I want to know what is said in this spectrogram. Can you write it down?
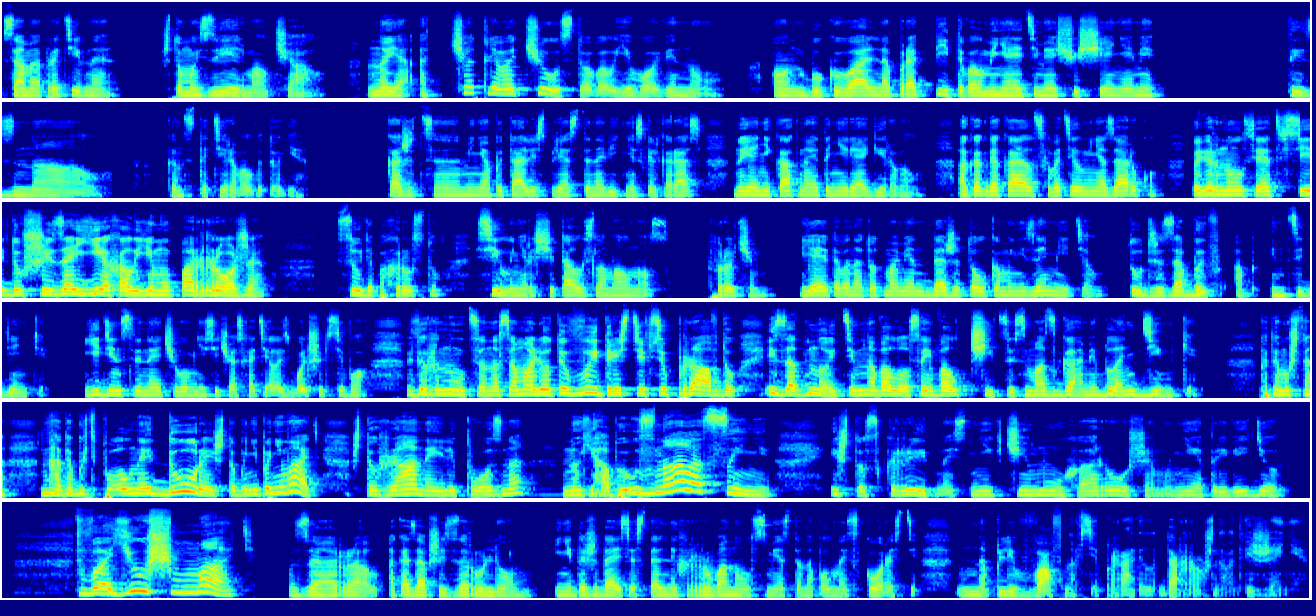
Самое противное, что мой зверь молчал, но я отчетливо чувствовал его вину. Он буквально пропитывал меня этими ощущениями, «Ты знал», — констатировал в итоге. Кажется, меня пытались приостановить несколько раз, но я никак на это не реагировал. А когда Кайл схватил меня за руку, повернулся от всей души заехал ему по роже. Судя по хрусту, силы не рассчитал и сломал нос. Впрочем, я этого на тот момент даже толком и не заметил, тут же забыв об инциденте. Единственное, чего мне сейчас хотелось больше всего – вернуться на самолет и вытрясти всю правду из одной темноволосой волчицы с мозгами блондинки. Потому что надо быть полной дурой, чтобы не понимать, что рано или поздно, но я бы узнала о сыне, и что скрытность ни к чему хорошему не приведет. Твою ж мать! Заорал, оказавшись за рулем, и, не дожидаясь остальных, рванул с места на полной скорости, наплевав на все правила дорожного движения.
